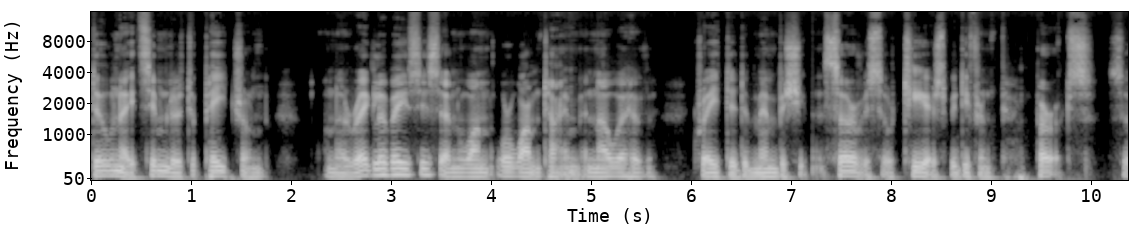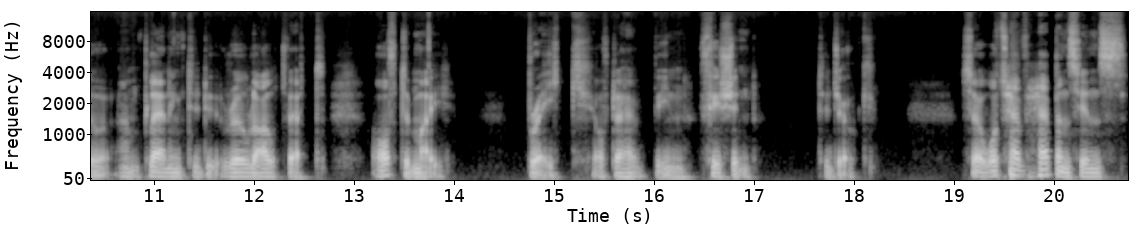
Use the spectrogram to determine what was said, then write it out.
donate similar to Patreon on a regular basis and one or one time. And now I have created a membership service or tiers with different perks. So I'm planning to do, roll out that after my break, after I have been fishing, to joke. So what have happened since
